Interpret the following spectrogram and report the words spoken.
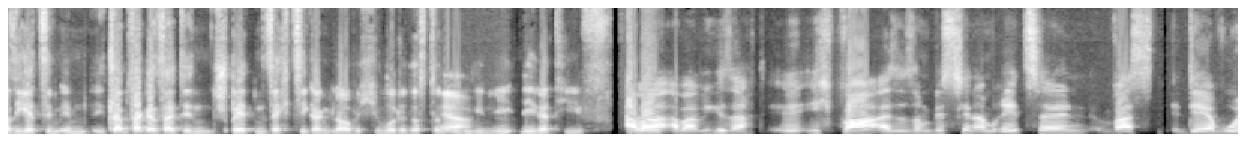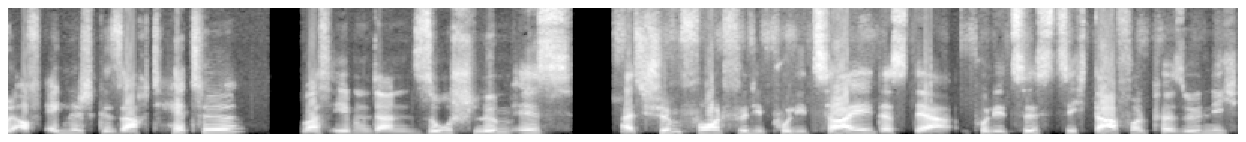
also jetzt im, im ich glaube, sag seit den späten 60ern, glaube ich, wurde das dann ja. irgendwie ne negativ. Aber, äh, aber wie gesagt, äh, ich war also so ein bisschen am Rätseln, was der wohl auf Englisch gesagt hätte, was eben dann so schlimm ist, als Schimpfwort für die Polizei, dass der Polizist sich davon persönlich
